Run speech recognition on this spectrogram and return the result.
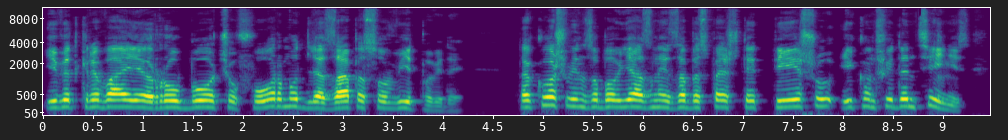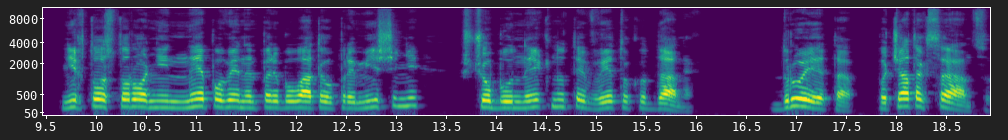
і відкриває робочу форму для запису відповідей. Також він зобов'язаний забезпечити тишу і конфіденційність. Ніхто сторонній не повинен перебувати у приміщенні, щоб уникнути витоку даних. Другий етап початок сеансу.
